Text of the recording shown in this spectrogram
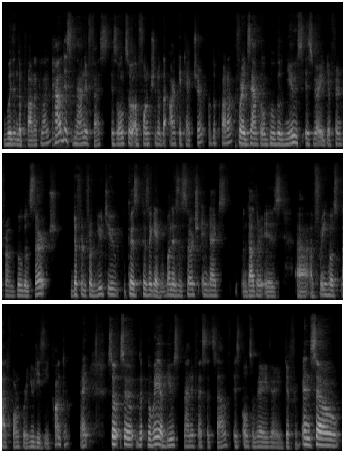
within the product line. How this manifests is also a function of the architecture of the product. For example, Google News is very different from Google Search different from YouTube because because again, one is a search index, and the other is uh, a free host platform for UGC content, right? So so the, the way abuse manifests itself is also very very different. And so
